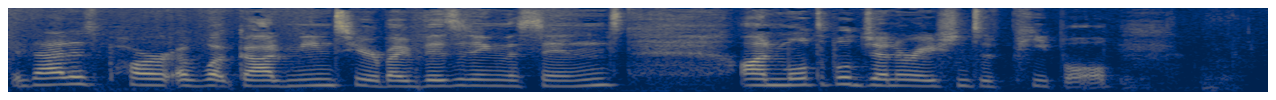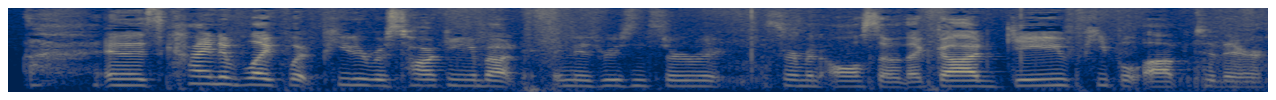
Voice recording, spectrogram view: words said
that is part of what God means here by visiting the sins on multiple generations of people. And it's kind of like what Peter was talking about in his recent sermon, also that God gave people up to their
